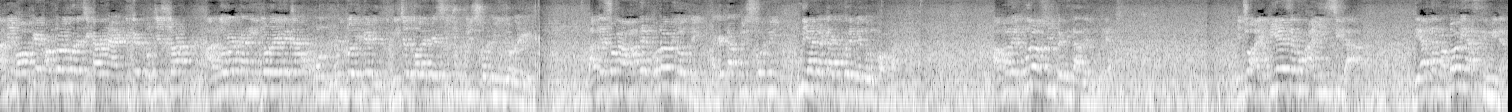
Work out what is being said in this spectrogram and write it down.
আমি মবকে কন্ট্রোল করেছি, কারণ একদিকে পঁচিশ জন আন্দোলনকারী ইনজোর হয়ে গেছে উল্টো দিকে নিচের তলায় বেশ কিছু পুলিশ কর্মী ইনজোর হয়ে গেছে। তাদের সঙ্গে আমাদের কোনো বিরোধ নেই। এক একটা পুলিশ কর্মী কুড়ি হাজার টাকা করে বেতন কম পায় আমাদের পুরো সিম্পেথি তাদের উপরে আছে। কিছু আইপিএস এবং আইইসিরা they are the notorious criminal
